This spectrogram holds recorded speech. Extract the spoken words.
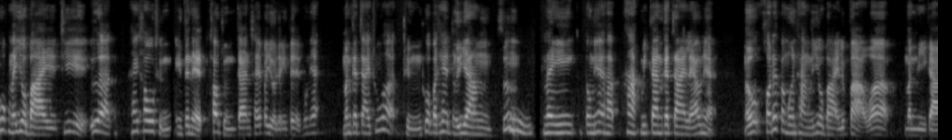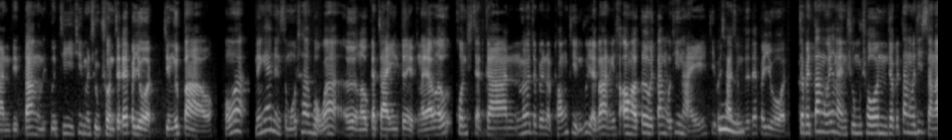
พวกนโยบายที่เอื้อให้เข้าถึงอินเทอร์เน็ต เข้าถึงการใช้ประโยชน์จากอินเทอร์เน็ตพวกนี้มันกระจายทั่วถึงทั่วประเทศหรือยัง ซึ่งในตรงนี้ครับหากมีการกระจายแล้วเนี่ยแล้วเขาได้ประเมินทางนโยบายหรือเปล่าว่า มันมีการติดตั้งในพื้นที่ที่มันชุมชนจะได้ประโยชน์จริงหรือเปล่า เพราะว่าในแง่หนึ่งสมมติถ้าบอกว่าเออเรากระจายอินเทอร์เน็ตแล้วแล้วคนที่จัดการไม่ว่าจะเป็นแบบท้องถิ่นผู้ใหญ่บ้านนี้เขาเอาเราเตอร์ไปตั้งไว้ที่ไหน ที่ประชาชนจะได้ประโยชน์ จะไปตั้งไว้ในแหล่งชุมชน จะไปตั้งไว้ที่สาร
